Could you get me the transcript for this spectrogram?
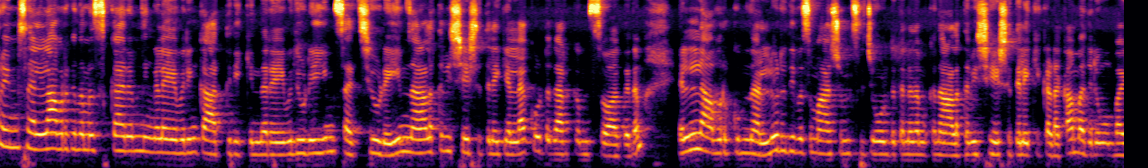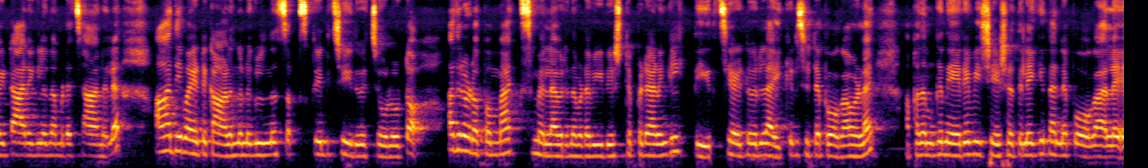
ഫ്രണ്ട്സ് എല്ലാവർക്കും നമസ്കാരം. നിങ്ങൾ ഏവരും കാത്തിരിക്കുന്ന രേവതിയുടെയും സച്ചിയുടെയും നാളത്തെ വിശേഷത്തിലേക്ക് എല്ലാ കൂട്ടുകാർക്കും സ്വാഗതം. എല്ലാവർക്കും നല്ലൊരു ദിവസം ആശംസിച്ചുകൊണ്ട് തന്നെ നമുക്ക് നാളത്തെ വിശേഷത്തിലേക്ക് കിടക്കാം. അതിനു മുമ്പായിട്ട് ആരെങ്കിലും നമ്മുടെ ചാനൽ ആദ്യമായിട്ട് കാണുന്നുണ്ടെങ്കിൽ ഒന്ന് സബ്സ്ക്രൈബ് ചെയ്ത് വെച്ചോളൂ കേട്ടോ അതിനോടൊപ്പം മാക്സിമം എല്ലാവരും നമ്മുടെ വീഡിയോ ഇഷ്ടപ്പെടുകയാണെങ്കിൽ തീർച്ചയായിട്ടും ഒരു ലൈക്ക് അടിച്ചിട്ട് പോകാവുള്ളേ. അപ്പൊ നമുക്ക് നേരെ വിശേഷത്തിലേക്ക് തന്നെ പോകാമല്ലേ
